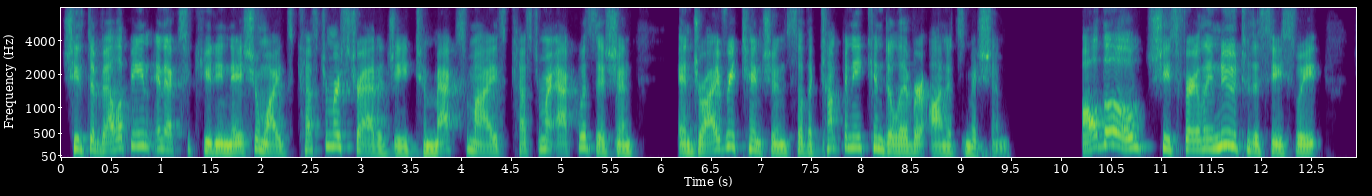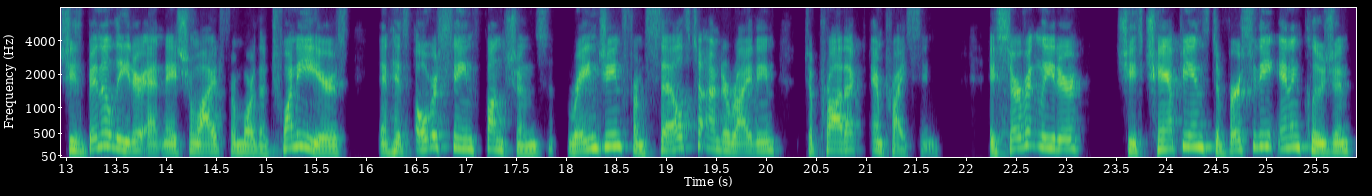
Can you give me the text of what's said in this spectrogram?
she's developing and executing Nationwide's customer strategy to maximize customer acquisition and drive retention so the company can deliver on its mission. Although she's fairly new to the C suite, she's been a leader at Nationwide for more than 20 years and has overseen functions ranging from sales to underwriting to product and pricing. A servant leader, she champions diversity and inclusion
